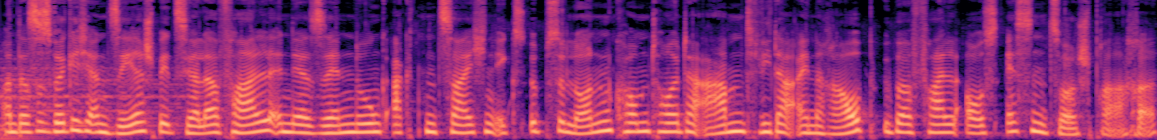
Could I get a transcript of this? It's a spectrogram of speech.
Und das ist wirklich ein sehr spezieller Fall. In der Sendung Aktenzeichen XY kommt heute Abend wieder ein Raubüberfall aus Essen zur Sprache.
